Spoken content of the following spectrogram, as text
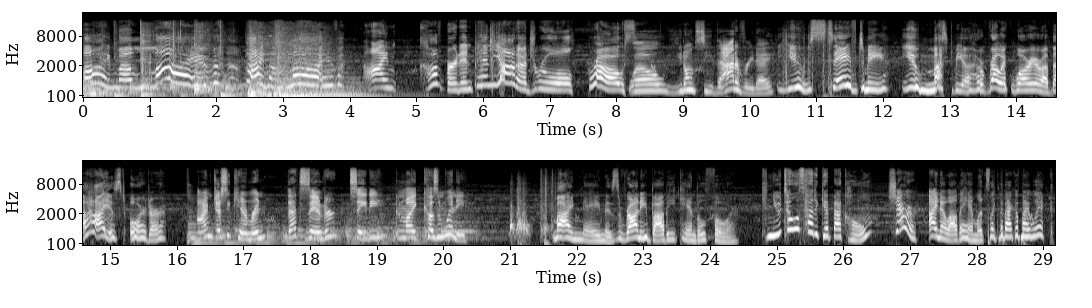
I'm alive! I'm alive! I'm covered in pinata drool. Gross. Well, you don't see that every day. You saved me. You must be a heroic warrior of the highest order. I'm Jesse Cameron. That's Xander, Sadie, and my cousin Winnie. My name is Ronnie Bobby Candle 4. Can you tell us how to get back home? Sure, I know all the hamlets like the back of my wick.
